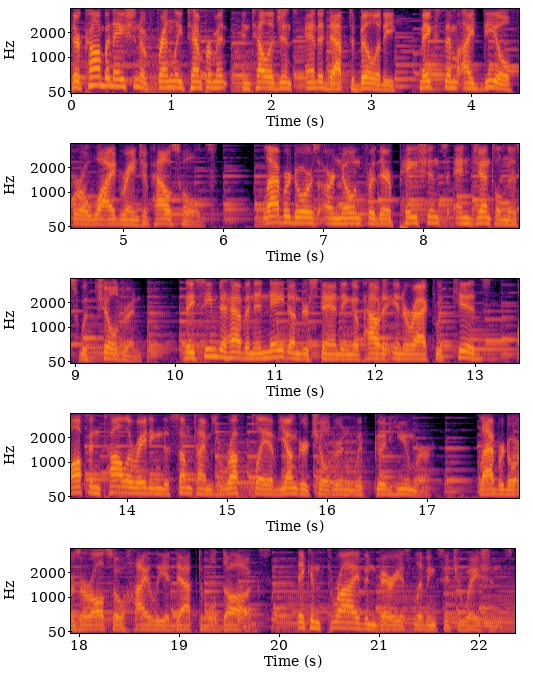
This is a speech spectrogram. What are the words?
Their combination of friendly temperament, intelligence, and adaptability makes them ideal for a wide range of households. Labradors are known for their patience and gentleness with children. They seem to have an innate understanding of how to interact with kids, often tolerating the sometimes rough play of younger children with good humor. Labradors are also highly adaptable dogs. They can thrive in various living situations,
